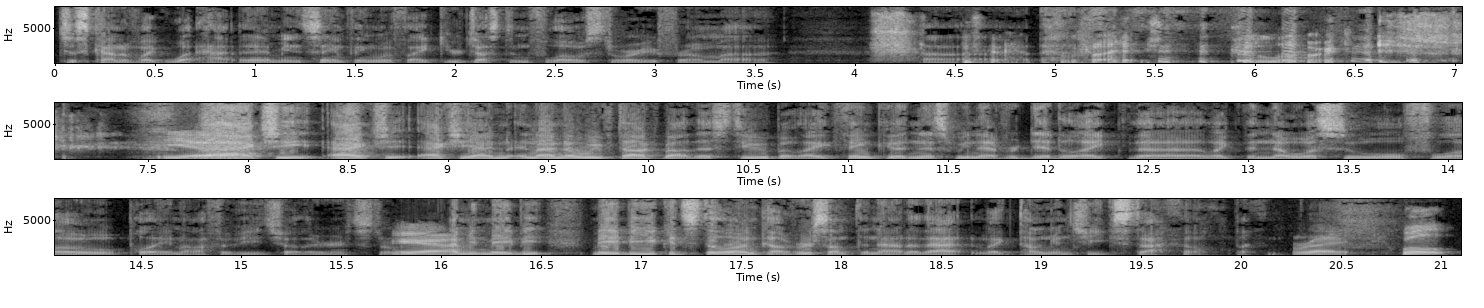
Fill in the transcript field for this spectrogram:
just kind of like what happened. I mean, same thing with like your Justin Flowe story from uh, uh right. Good lord. Yeah, actually, actually, actually, I, and I know we've talked about this too, but like, thank goodness we never did like the like the Noah Sewell Flowe playing off of each other story. Yeah, I mean, maybe maybe you could still uncover something out of that, like tongue in cheek style. But right. Well,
